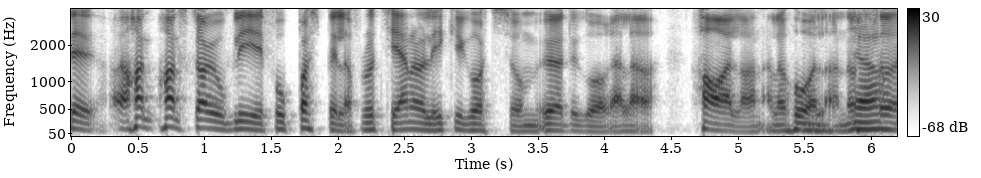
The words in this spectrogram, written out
det, han, han skal jo bli fotballspiller, for da tjener du like godt som Ødegaard eller Haaland eller Haaland. Ja. så,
